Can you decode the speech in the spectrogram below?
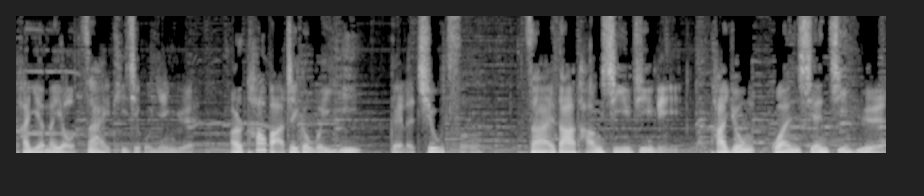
他也没有再提起过音乐。而他把这个唯一给了龟兹。在《大唐西域记》里，他用“管弦祭乐，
